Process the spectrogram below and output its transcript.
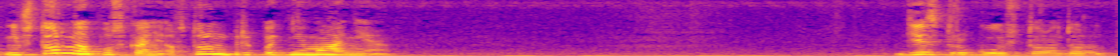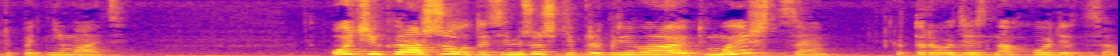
не в сторону опускания, а в сторону приподнимания. Здесь в другую сторону тоже приподнимать. Очень хорошо вот эти мешочки прогревают мышцы, которые вот здесь находятся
